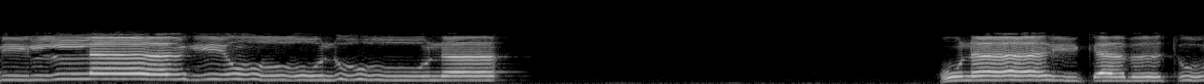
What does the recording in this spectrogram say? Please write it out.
بِاللَّهِ الظُّنُونَا هُنَالِكَ ابْتُلِيَ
